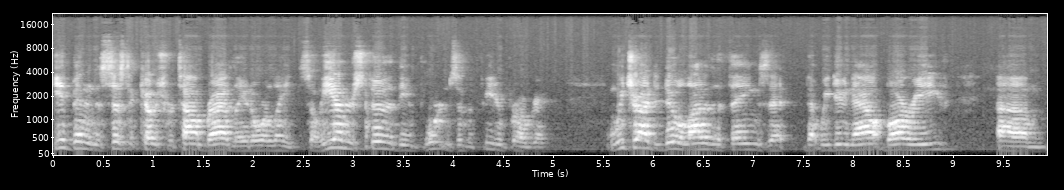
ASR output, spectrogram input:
He had been an assistant coach for Tom Bradley at Orleans, so he understood the importance of the feeder program. We tried to do a lot of the things that, that we do now at Barr-Reeve. Um,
